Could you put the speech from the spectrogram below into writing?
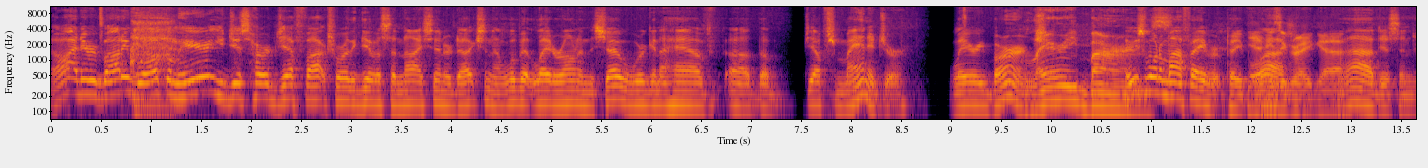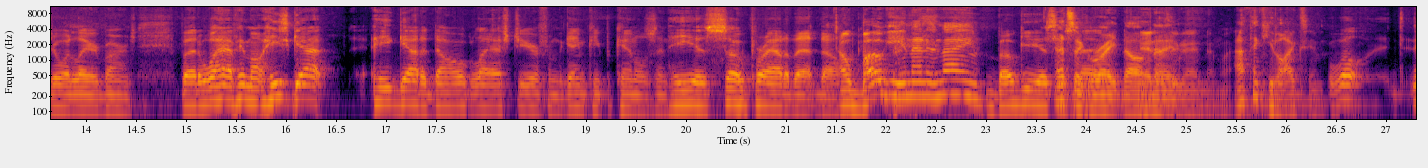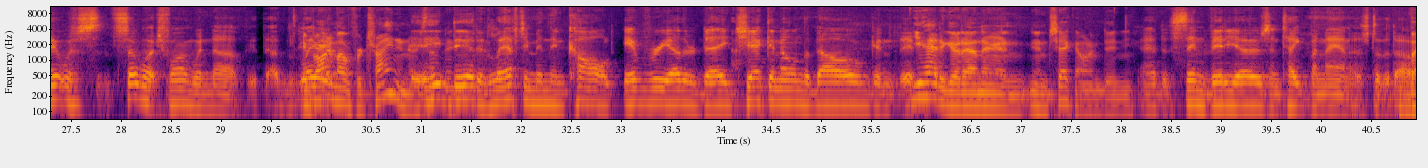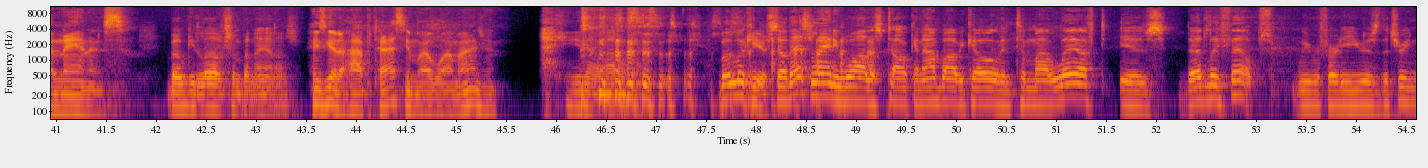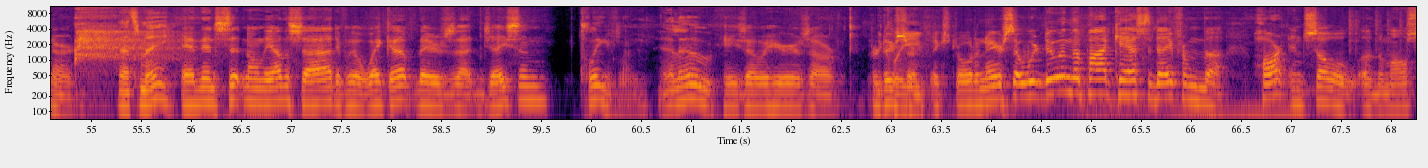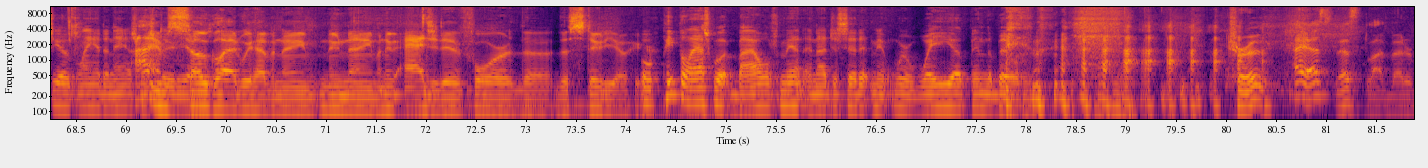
All right, everybody, welcome here. You just heard Jeff Foxworthy give us a nice introduction, and a little bit later on in the show, we're going to have uh, the Jeff's manager, Larry Burns. Larry Burns. Who's one of my favorite people. Yeah, he's I- a great guy. I just enjoy Larry Burns. But we'll have him on. He's got he got a dog last year from the Gamekeeper Kennels, and he is so proud of that dog. Oh, Bogey, isn't that his name? Bogey is That's his a name. great dog a name. great name. I think he likes him. Well, it was so much fun when uh, He brought him over for training or something. He did and left him, and then called every other day, checking on the dog, and it, You had to go down there and, and check on him, didn't you? I had to send videos and take bananas to the dog. Bananas. Bogey loves some bananas. He's got a high potassium level, I imagine. You know, I don't know. but look here. So that's Lanny Wallace talking. I'm Bobby Cole, and to my left is Dudley Phelps. We refer to you as the tree nerd. That's me. And then sitting on the other side, if we'll wake up, there's uh, Jason Cleveland. Hello. He's over here as our producer extraordinaire. So we're doing the podcast today from the heart and soul of the Mossy Oak Land Enhancement I am Studios. so glad we have a name, new name, a new adjective for the the studio here. Well, people ask what bowels meant, and I just said it meant we're way up in the building. True. hey, that's that's a lot better.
